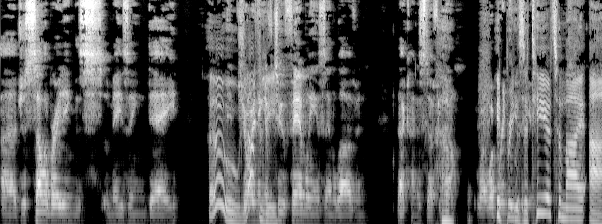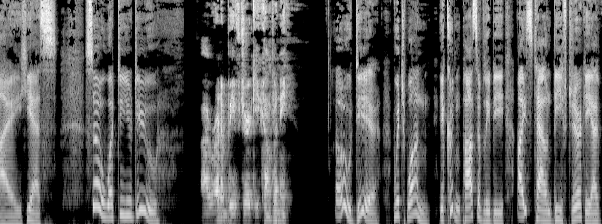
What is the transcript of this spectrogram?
Uh, just celebrating this amazing day. Oh, joining lovely. of two families and love and that kind of stuff. You Oh. know, what, what It brings you a here? tear to my eye. Yes. So, what do you do? I run a beef jerky company. Oh dear, which one? It couldn't possibly be Icetown beef jerky. I've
